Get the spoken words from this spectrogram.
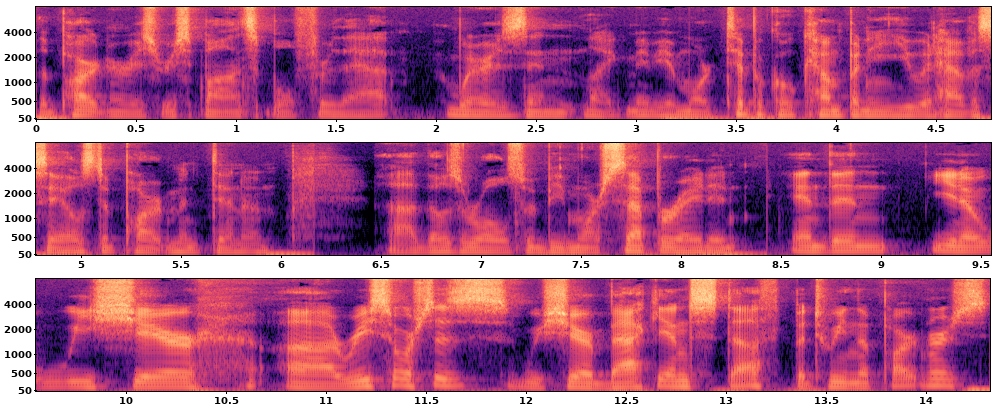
the partner is responsible for that. Whereas in like maybe a more typical company, you would have a sales department and a, uh, those roles would be more separated. And then, you know, we share uh, resources, we share back end stuff between the partners,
